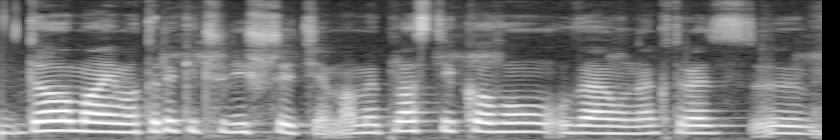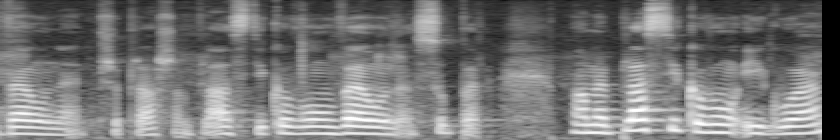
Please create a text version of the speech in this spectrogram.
Do małej motoryki, czyli szycie, mamy plastikową wełnę, która jest, y, wełnę, przepraszam, plastikową wełnę, super. Mamy plastikową igłę,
